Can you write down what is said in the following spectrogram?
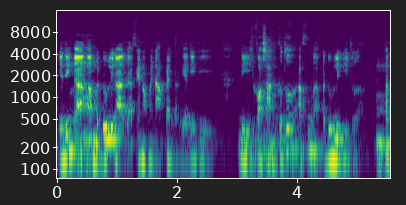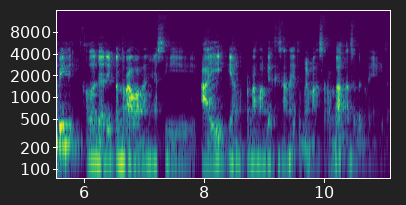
Jadi nggak nggak mm-hmm. peduli ada fenomena apa yang terjadi di di kosanku tuh aku nggak peduli gitu loh. Mm-hmm. tapi kalau dari penerawangannya si Ai yang pernah mampir ke sana itu memang serem banget sebenarnya gitu.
